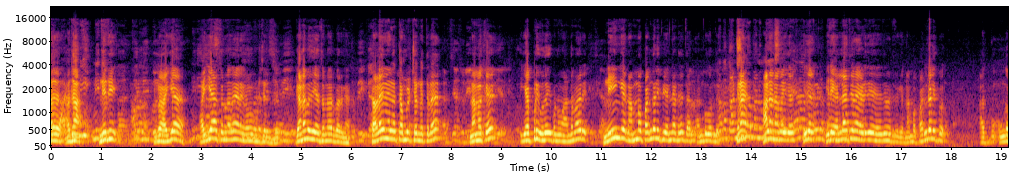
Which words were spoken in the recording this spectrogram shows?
அது. அதான் நிதி. இப்போ ஐயா ஐயா சொன்னதான் எனக்கு ரொம்ப பிடிச்சிருந்துச்சு. கணபதியா சொன்னார் பாருங்க தலைநகர் தமிழ் சங்கத்தில் நமக்கு எப்படி உதவி பண்ணுவோம்? அந்த மாதிரி நீங்க நம்ம பங்களிப்பு என்னன்றது அன்பு கூர்ந்து. ஏன்னா consider பண்ண ஆனா நம்ம இது. இது இது எல்லாத்தையும் நான் எழுதி எழுதி வச்சிருக்கேன் நம்ம பங்களிப்பு அது உங்க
